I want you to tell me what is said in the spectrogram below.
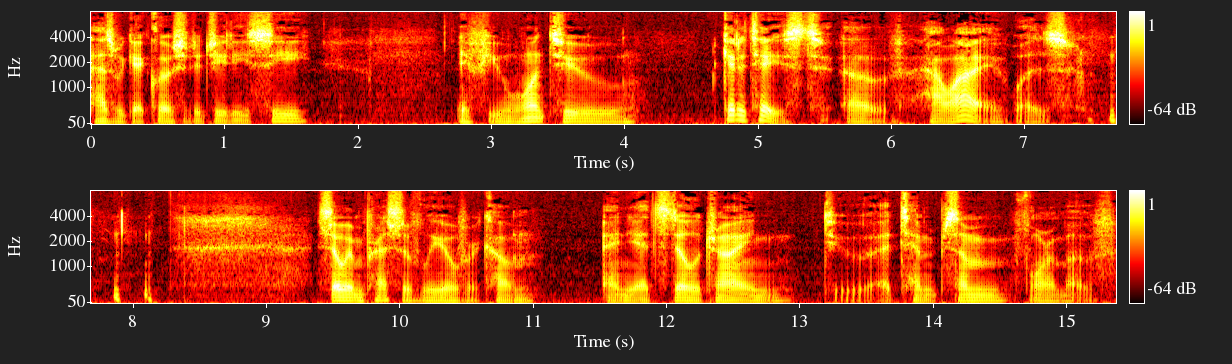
as we get closer to GDC, if you want to get a taste of how I was so impressively overcome and yet still trying to attempt some form of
